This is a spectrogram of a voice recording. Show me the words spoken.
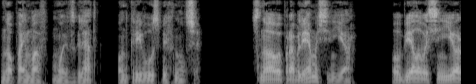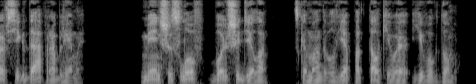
но, поймав мой взгляд, он криво усмехнулся. «Снова проблемы, сеньор? У белого сеньора всегда проблемы». «Меньше слов, больше дела», — скомандовал я, подталкивая его к дому.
